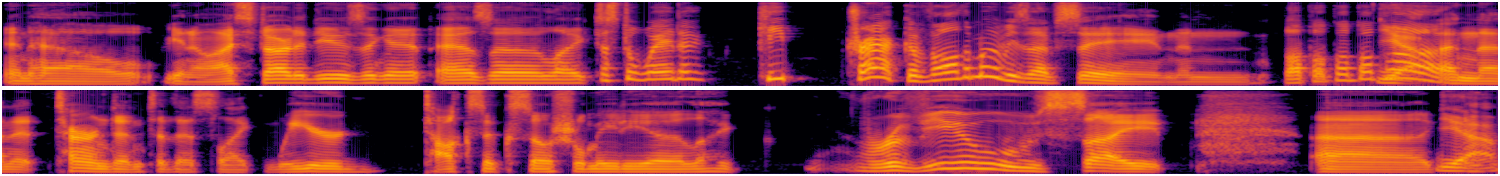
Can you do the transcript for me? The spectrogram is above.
and how you know I started using it as a like just a way to keep track of all the movies I've seen and blah blah blah blah Yeah. blah. And then it turned into this like weird toxic social media like review site Uh, Yeah.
